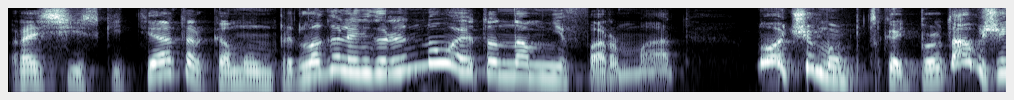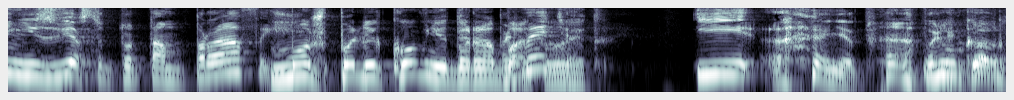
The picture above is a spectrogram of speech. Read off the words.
российский театр, кому мы предлагали, они говорят, ну, это нам не формат. Ну, о чем мы сказать? Там вообще неизвестно, кто там прав. Еще. Может, Поляков не дорабатывает. Понимаете? И нет, ну как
